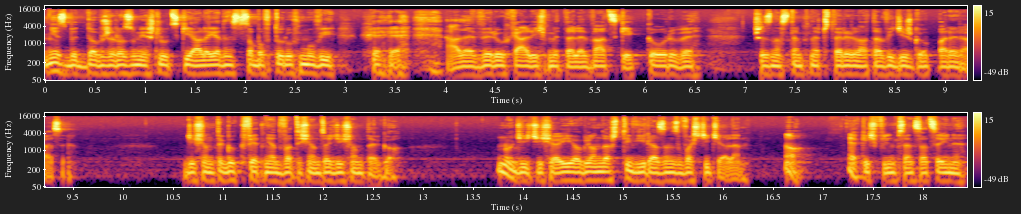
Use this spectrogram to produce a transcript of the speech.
Niezbyt dobrze rozumiesz ludzki, ale jeden z sobowtórów mówi Hehe, ale wyruchaliśmy te lewackie kurwy. Przez następne cztery lata widzisz go parę razy. 10 kwietnia 2010. Nudzi ci się i oglądasz TV razem z właścicielem. O, jakiś film sensacyjny.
